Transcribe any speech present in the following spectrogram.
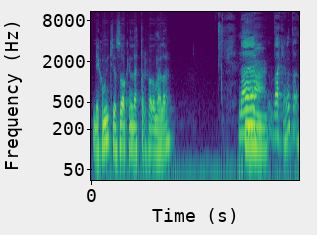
det kommer inte göra saken lättare för dem heller. Nej, Nej. verkligen inte.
